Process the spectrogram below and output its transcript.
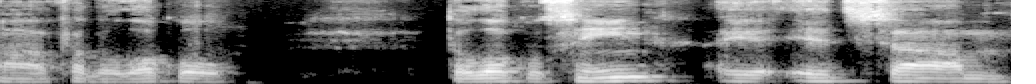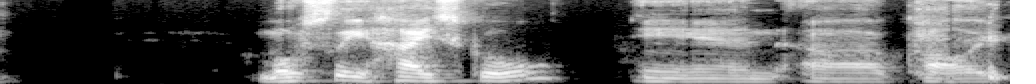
uh, for the local the local scene. It's um, mostly high school and uh, college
